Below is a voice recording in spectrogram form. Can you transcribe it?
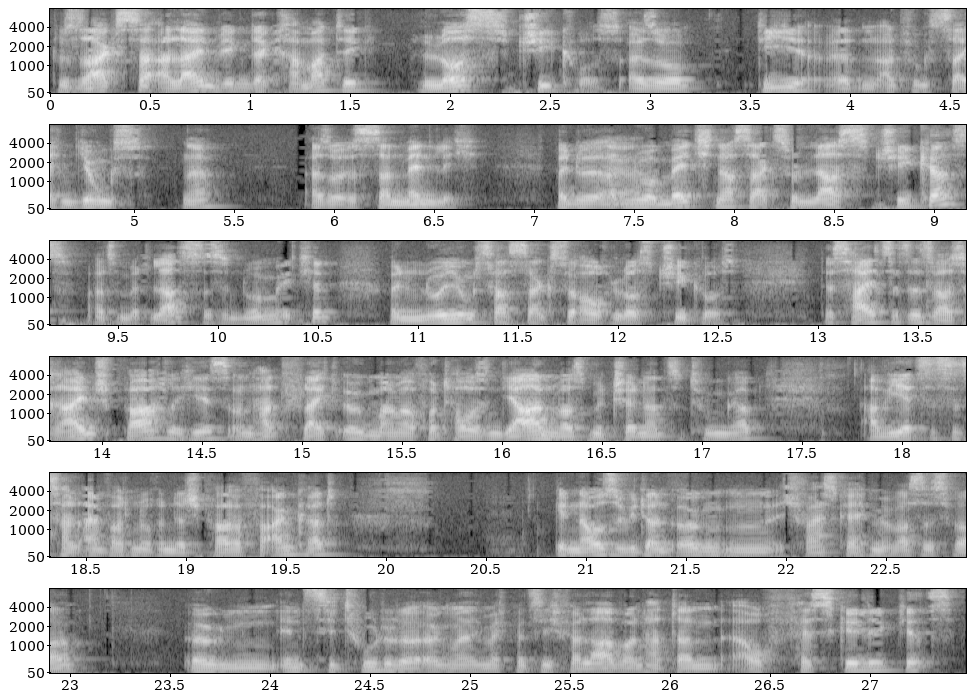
Du sagst da allein wegen der Grammatik los chicos, also die, äh, in Anführungszeichen, Jungs. Ne? Also ist dann männlich. Wenn du ja. nur Mädchen hast, sagst du las chicas, also mit las, das sind nur Mädchen. Wenn du nur Jungs hast, sagst du auch los chicos. Das heißt, es ist was rein sprachliches und hat vielleicht irgendwann mal vor tausend Jahren was mit Gender zu tun gehabt. Aber jetzt ist es halt einfach noch in der Sprache verankert. Genauso wie dann irgendein, ich weiß gar nicht mehr, was es war, irgendein Institut oder irgendwas, ich möchte jetzt nicht verlabern, hat dann auch festgelegt jetzt,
